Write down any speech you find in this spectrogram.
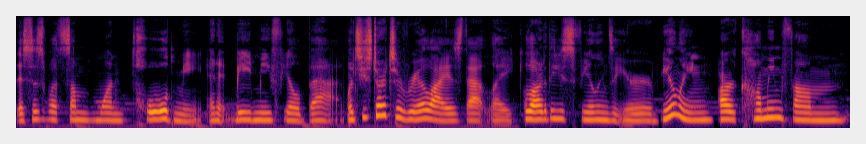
this is what someone told me and it made me feel bad? Once you start to realize that, like, a lot of these feelings that you're feeling are coming from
